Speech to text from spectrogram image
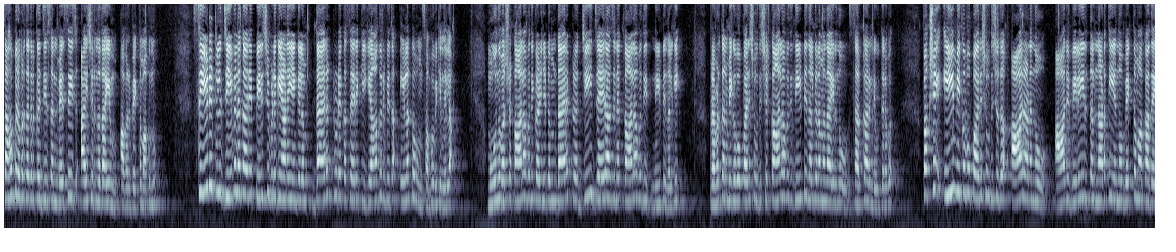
സഹപ്രവർത്തകർക്ക് ജിസൺ മെസ്സേജ് അയച്ചിരുന്നതായും അവർ വ്യക്തമാക്കുന്നു. സീഡിറ്റിൽ ജീവനക്കാരെ പിരിച്ചുവിടുകയാണ് എങ്കിലും ഡയറക്ടറുടെ കസേരയ്ക്ക് യാതൊരുവിധ ഇളക്കവും സംഭവിക്കുന്നില്ല. മൂന്ന് വർഷ കാലാവധി കഴിഞ്ഞിട്ടും ഡയറക്ടർ ജി ജയരാജിന് കാലാവധി നീട്ടി നൽകി. പ്രവർത്തന മികവ് പരിശോധിച്ച് കാലാവധി നീട്ടി നൽകണമെന്നായിരുന്നു സർക്കാരിന്റെ ഉത്തരവ്. പക്ഷേ ഈ മികവ് പരിശോധിച്ചത് ആരാണെന്നോ ആര് വിലയിരുത്തൽ നടത്തിയെന്നോ വ്യക്തമാക്കാതെ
